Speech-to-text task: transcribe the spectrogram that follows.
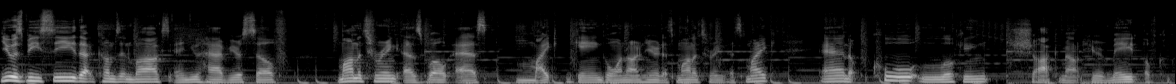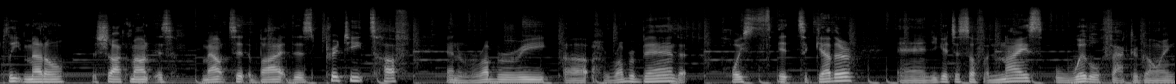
USB-C that comes in box, and you have yourself monitoring as well as mic gain going on here. That's monitoring, that's mic, and cool looking shock mount here made of complete metal. The shock mount is mounted by this pretty tough and rubbery uh, rubber band that hoists it together and you get yourself a nice wiggle factor going.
